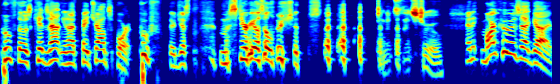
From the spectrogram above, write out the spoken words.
poof those kids out and you don't have to pay child support. Poof. They're just Mysterio's illusions. That's that's true. and Mark, who is that guy?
